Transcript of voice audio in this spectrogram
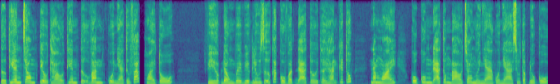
Từ Thiên trong tiểu thảo Thiên Tự Văn của nhà thư pháp Hoài Tố. Vì hợp đồng về việc lưu giữ các cổ vật đã tới thời hạn kết thúc, năm ngoái, Cố Cung đã thông báo cho người nhà của nhà sưu tập đồ cổ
